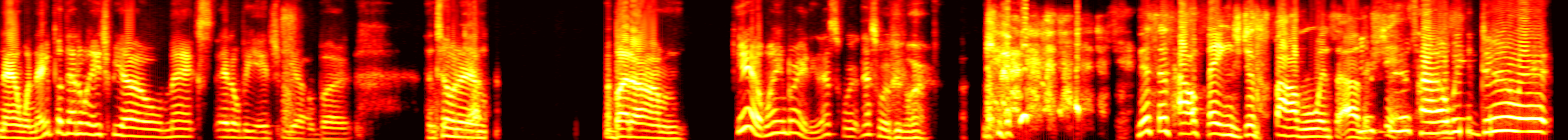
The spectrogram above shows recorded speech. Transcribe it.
Now, when they put that on HBO Max, it'll be HBO. But until then, but um, yeah, Wayne Brady. That's where that's where we were. this is how things just spiral into other This shit. This is how we do it.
